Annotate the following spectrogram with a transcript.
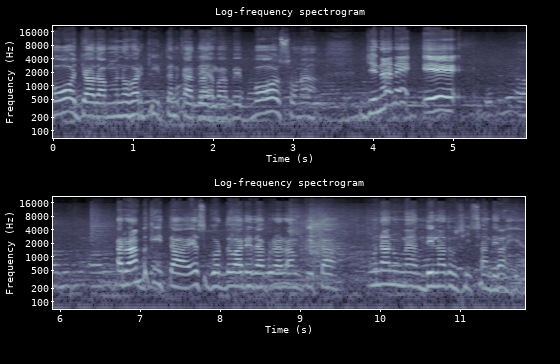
ਬਹੁਤ ਜ਼ਿਆਦਾ ਮਨੋਹਰ ਕੀਰਤਨ ਕਰਦੇ ਆ ਬਾਬੇ ਬਹੁਤ ਸੋਹਣਾ। ਜਿਨ੍ਹਾਂ ਨੇ ਇਹ ਆਰੰਭ ਕੀਤਾ ਇਸ ਗੁਰਦੁਆਰੇ ਦਾ ਪ੍ਰਾਰੰਭ ਕੀਤਾ। ਉਹਨਾਂ ਨੂੰ ਮੈਂ ਦਿਲਾਂ ਤੋਂ ਸੀਸਾਂ ਦਿੰਦੀ ਆ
